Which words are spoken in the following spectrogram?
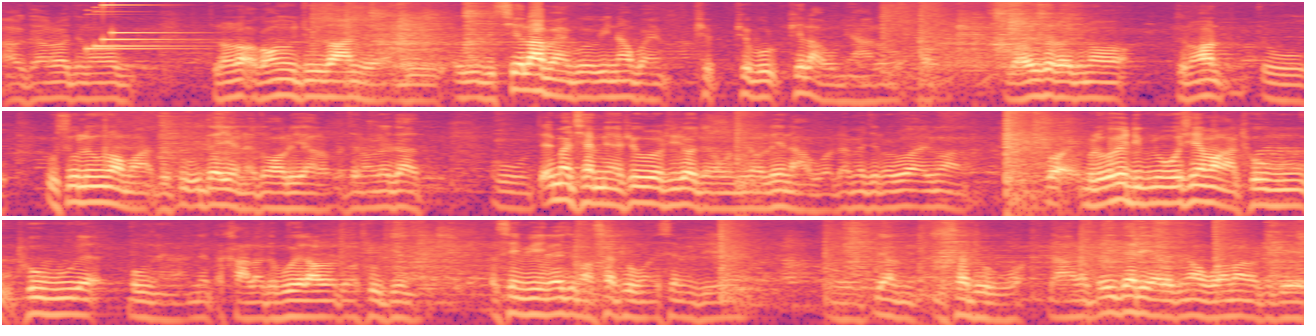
အဲဒါတော့ကျွန်တော်ကျွန်တော်တို့အကောင်းဆုံးကြိုးစားနေတယ်ဒီအခုဒီရှစ်လပိုင်းပွဲပြီးနောက်ပိုင်းဖြစ်ဖြစ်ဖို့ဖြစ်လာဖို့များတော့ပေါ့ဟုတ်ဒါလို့ဆိုတော့ကျွန်တော်ကျွန်တော်ဟိုဦးစိုးလင်းဦးတော့မှသူအသက်ရနေသွားလို့ရတော့ပေါ့ကျွန်တော်လည်းဒါဟိုတဲမချန်ပီယံဖြစ်လို့အထိတော့ကျွန်တော်မျှော်လင့်တာပေါ့ဒါပေမဲ့ကျွန်တော်တို့ကအဲ့မှာသူကဘယ်လိုပဲဒီပလိုမိုးရှင်းမှာထိုးဘူးထိုးဘူးတဲ့ပုံစံနဲ့တစ်ခါတော့တပွဲလောက်တော့ထိုးခြင်းအဆင်ပြေလဲကျွန်တော်ဆက်ထိုးအဆင်ပြေဟိုပြန်ဆက်ထိုးပေါ့ဒါတော့ပိတ်သက်တွေကတော့ကျွန်တော်ဝမ်းမှာတော့တကယ်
